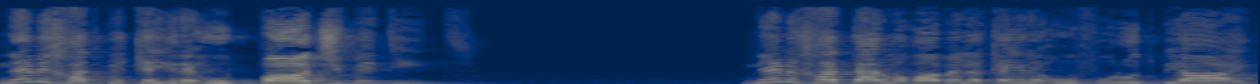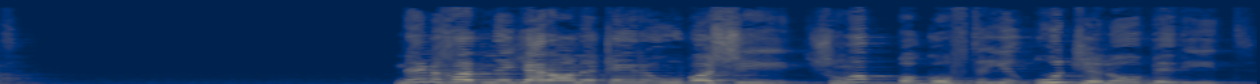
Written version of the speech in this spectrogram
نمی‌خواد به غیر او باج بدید. نمی‌خواد در مقابل غیر او فرود بیاید. نمی‌خواد نگران غیر او باشید. شما با گفته او جلو برید.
